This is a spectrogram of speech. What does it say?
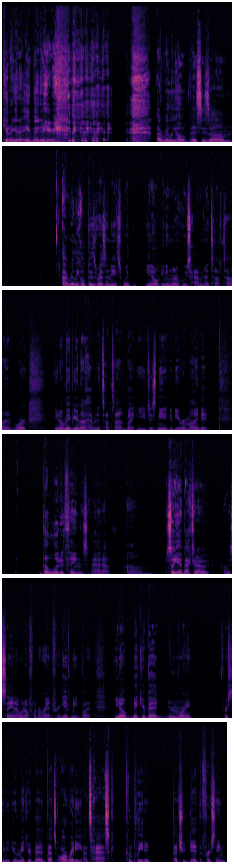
Can I get an amen here? I really hope this is um I really hope this resonates with, you know, anyone who's having a tough time or, you know, maybe you're not having a tough time, but you just needed to be reminded the little things add up. Um, so yeah, back to what I was saying. I went off on a rant, forgive me, but you know, make your bed in the morning. First thing you do, make your bed. That's already a task completed that you did the first thing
